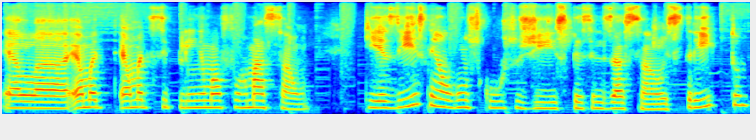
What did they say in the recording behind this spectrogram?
ela é uma, é uma disciplina, uma formação que existem alguns cursos de especialização estricto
